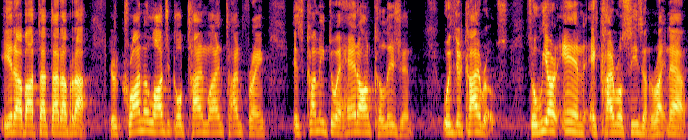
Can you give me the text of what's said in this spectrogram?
Your chronological timeline, time frame is coming to a head on collision with your kairos. So we are in a kairos season right now,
